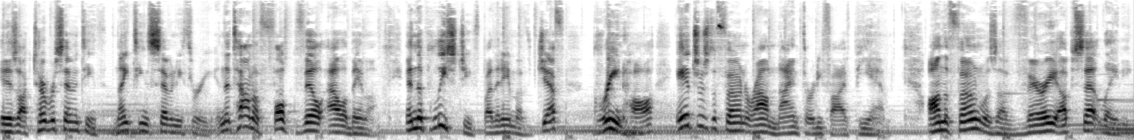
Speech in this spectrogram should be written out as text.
It is October 17th, 1973, in the town of Falkville, Alabama, and the police chief by the name of Jeff Greenhaw answers the phone around 9:35 p.m. On the phone was a very upset lady.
